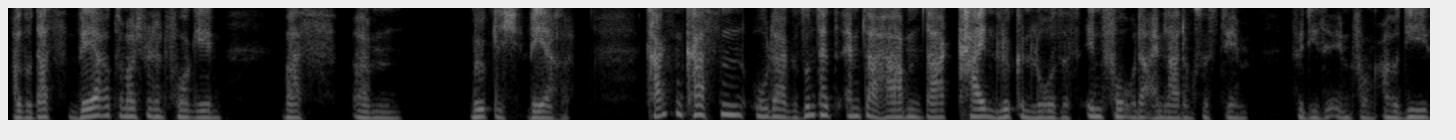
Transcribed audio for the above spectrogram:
Also das wäre zum Beispiel ein Vorgehen, was ähm, möglich wäre. Krankenkassen oder Gesundheitsämter haben da kein lückenloses Info- oder Einladungssystem für diese Impfung. Also die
